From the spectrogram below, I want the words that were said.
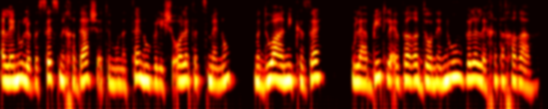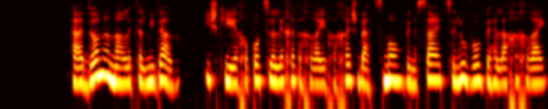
עלינו לבסס מחדש את אמונתנו ולשאול את עצמנו, מדוע אני כזה, ולהביט לעבר אדוננו וללכת אחריו. האדון אמר לתלמידיו, איש כי יחפוץ ללכת אחרי יכחש בעצמו, ונשא את צלובו והלך אחרי,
